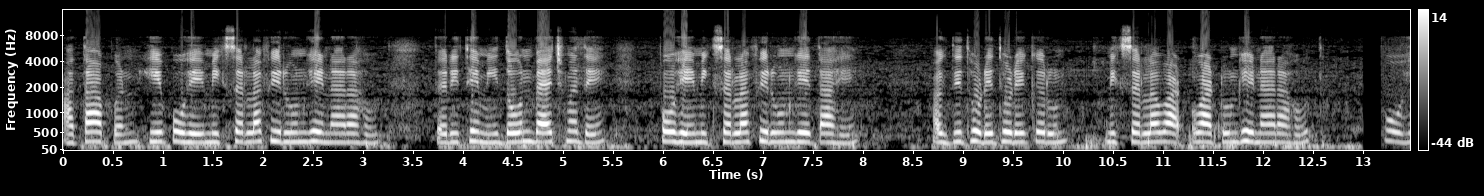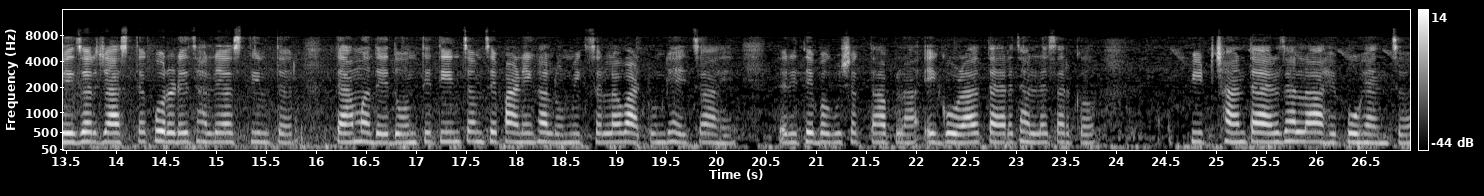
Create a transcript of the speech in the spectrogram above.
आता आपण हे पोहे मिक्सरला फिरवून घेणार आहोत. तर इथे मी दोन बॅचमध्ये पोहे मिक्सरला फिरवून घेत आहे. अगदी थोडे थोडे करून मिक्सरला वाट वाटून घेणार आहोत. पोहे जर जास्त कोरडे झाले असतील तर त्यामध्ये दोन ते तीन चमचे पाणी घालून मिक्सरला वाटून घ्यायचं आहे. तर इथे बघू शकता आपला एक गोळा तयार झाल्यासारखं पीठ छान तयार झालं आहे पोह्यांचं.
